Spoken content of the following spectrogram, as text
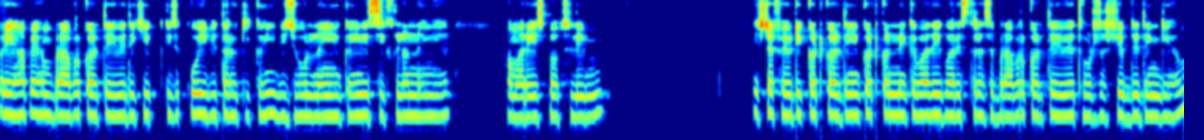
और यहाँ पे हम बराबर करते हुए देखिए, किसी कोई भी तरह की कहीं भी झोल नहीं है, कहीं भी सिकलन नहीं है। हमारे इस पफ स्लीव में। एक्स्ट्रा फैब्रिक कट कर देंगे। कट करने के बाद एक बार इस तरह से बराबर करते हुए थोड़ा सा शेप दे देंगे हम।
